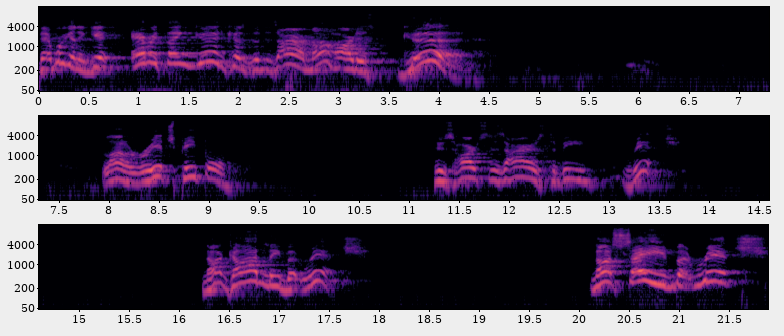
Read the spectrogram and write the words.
That we're going to get everything good because the desire of my heart is good. A lot of rich people whose heart's desire is to be rich. Not godly, but rich. Not saved, but rich.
